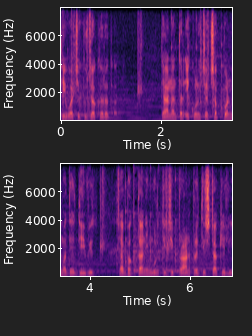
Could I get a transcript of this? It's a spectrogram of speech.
देवाची पूजा करत त्यानंतर एकोणीसशे छप्पनमध्ये देवीच्या भक्तांनी मूर्तीची प्राणप्रतिष्ठा केली.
